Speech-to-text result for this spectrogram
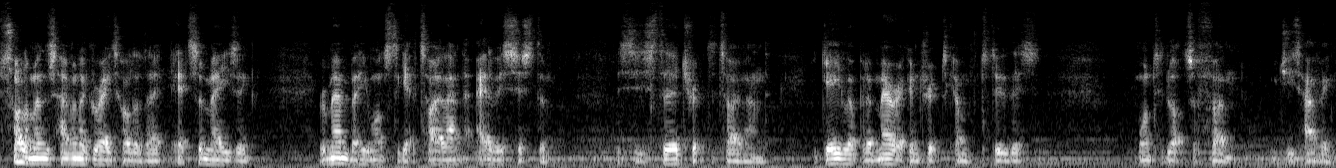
Solomon's having a great holiday. It's amazing. Remember, he wants to get Thailand out of his system. This is his third trip to Thailand. He gave up an American trip to come to do this wanted lots of fun, which he's having.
